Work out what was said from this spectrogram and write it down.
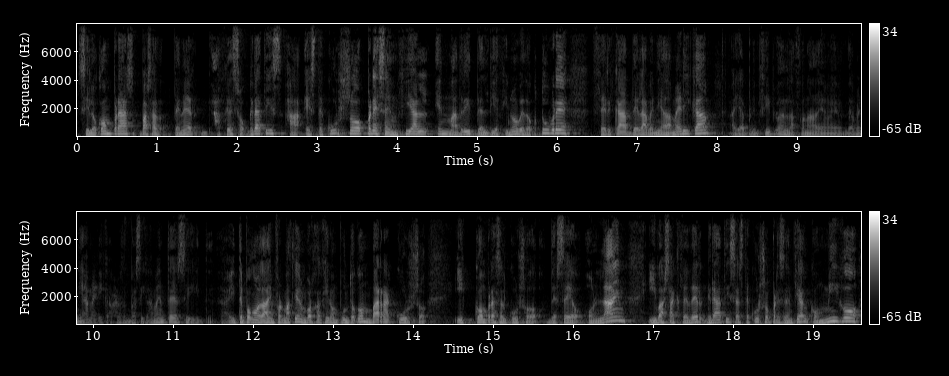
si lo compras vas a tener acceso gratis a este curso presencial en Madrid del 19 de octubre, cerca de la Avenida América, ahí al principio, en la zona de, Avenida América, básicamente. Si, ahí te pongo la información en borjagirón.com barra curso y compras el curso de SEO online y vas a acceder gratis a este curso presencial conmigo,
